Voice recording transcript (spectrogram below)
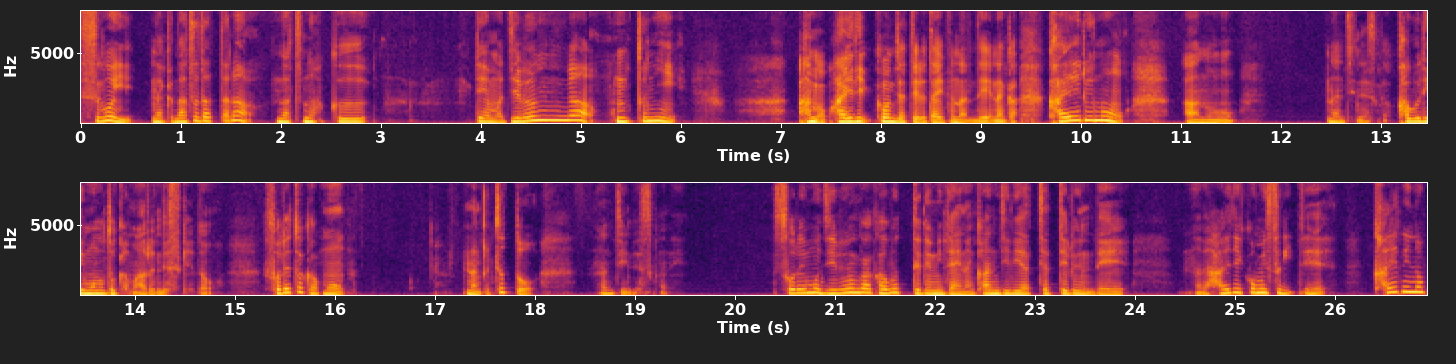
すごいなんか夏だったら夏の服で、まあ、自分が本当にあの入り込んじゃってるタイプなんでなんかカエルのあの何て言うんですかかぶり物とかもあるんですけどそれとかもなんかちょっと何て言うんですかねそれも自分がかぶってるみたいな感じでやっちゃってるんで入り込みすぎてカエルの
